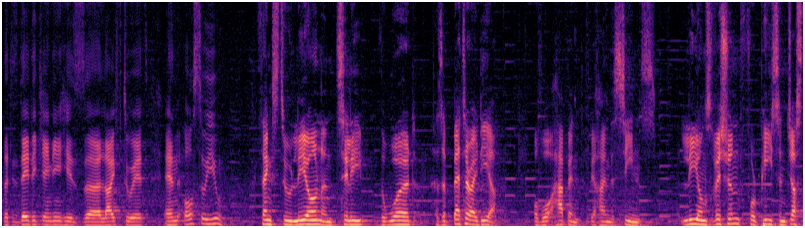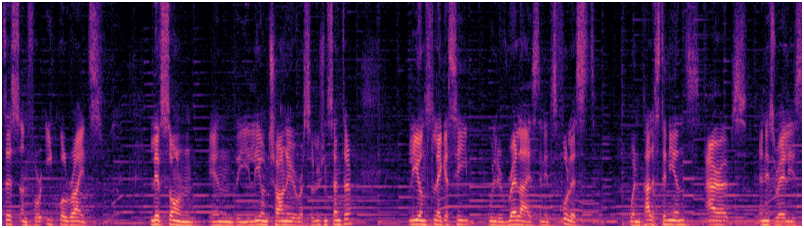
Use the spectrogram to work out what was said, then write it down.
that is dedicating his uh, life to it, and also you. Thanks to Leon and Tzili, the Word has a better idea of what happened behind the scenes. Leon's vision for peace and justice and for equal rights lives on in the Leon Charney Resolution Center. Leon's legacy will be realized in its fullest when Palestinians, Arabs, and Israelis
